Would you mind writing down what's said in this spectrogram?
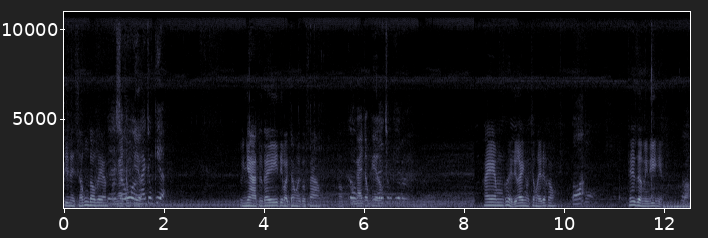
chị này sống đâu đây em? Ngay trong kia. ngay trong kia. Từ nhà từ đây đi vào trong này có sao? Không, ngay trong kia đâu. ngay trong kia thôi. Hay em có thể đưa anh vào trong đấy được không? Có thế giờ mình đi nhỉ? Vâng.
